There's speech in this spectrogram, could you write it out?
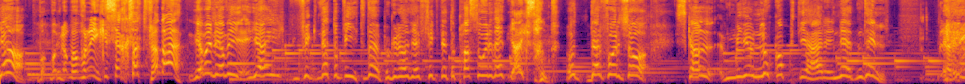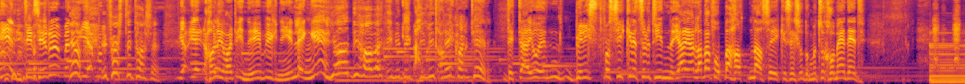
Ja. Hvorfor har du ikke sagt fra, da? Ja, men, ja, men jeg fikk nettopp vite det på grunn av at jeg fikk nettopp passordet ditt. Ja, ikke sant? Og derfor så skal vi lukke opp de her nedentil. Ja, Nedentil, sier du? Men Ja, ja, i første etasje. ja, har de vært inne i bygningen lenge? Ja, de har vært inne i bygningen i tre kvarter. Dette er jo en brist på sikkerhetsrutinene. Ja, ja, la meg få på meg hatten, da, så jeg ikke ser så dum ut. Så kommer jeg ned.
